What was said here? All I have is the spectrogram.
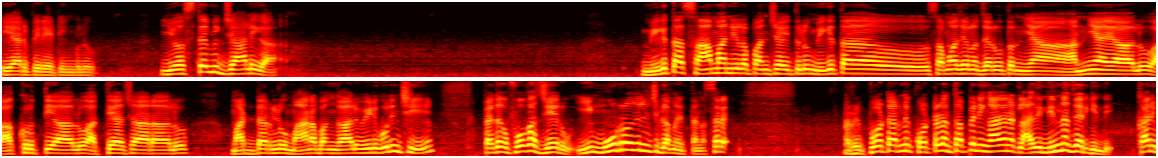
TRP రేటింగులు ఇవి వస్తే మీకు జాలీగా. మిగతా సామాన్యుల పంచాయతీలు మిగతా సమాజంలో జరుగుతున్న అన్యాయాలు అకృత్యాలు అత్యాచారాలు మర్డర్లు మానభంగాలు వీటి గురించి పెద్దగా ఫోకస్ చేయరు. ఈ మూడు రోజుల నుంచి గమనిస్తాను. సరే రిపోర్టర్ని కొట్టడం తప్పే నేను కాదనట్లు అది నిన్న జరిగింది. కానీ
